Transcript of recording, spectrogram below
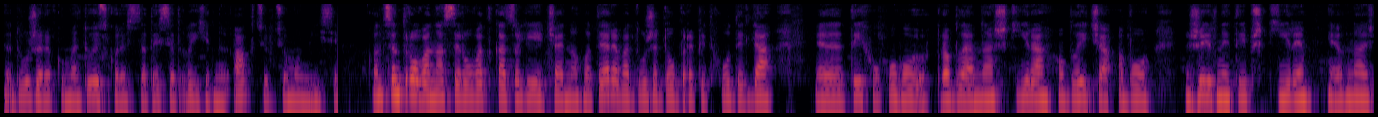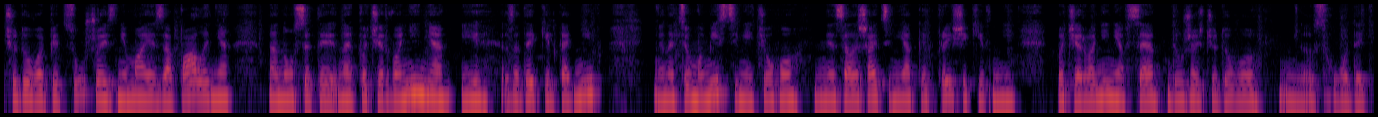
е, дуже рекомендую скористатися вигідною акцією в цьому місці. Концентрована сироватка з олією чайного дерева дуже добре підходить для тих, у кого проблемна шкіра, обличчя або жирний тип шкіри. Е, Вона чудово підсушує, знімає запалення, наносити на почервоніння і за декілька днів на цьому місці нічого не залишається ніяких прищиків, ні почервоніння, все дуже чудово сходить.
